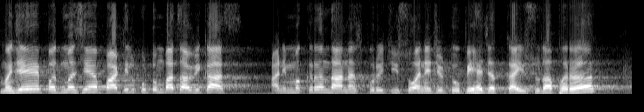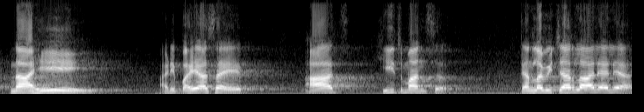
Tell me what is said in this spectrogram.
म्हणजे पद्मसिंह पाटील कुटुंबाचा विकास आणि मकरंद अनासपुरीची सोन्याची टोपी ह्याच्यात काही सुद्धा फरक नाही. आणि भैयासाहेब आज हीच माणसं त्यांना विचारलं आल्या आल्या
